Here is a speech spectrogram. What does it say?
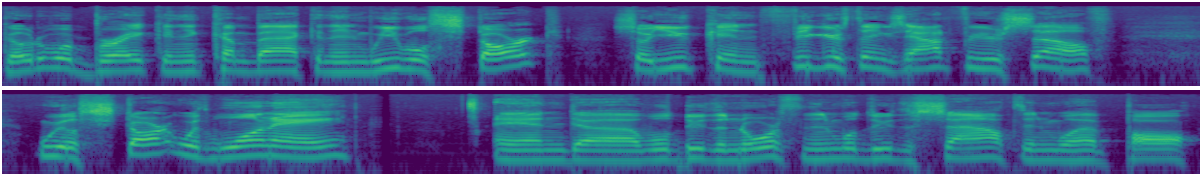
go to a break, and then come back, and then we will start so you can figure things out for yourself We'll start with 1A, and uh, we'll do the north, and then we'll do the south, and we'll have Paul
